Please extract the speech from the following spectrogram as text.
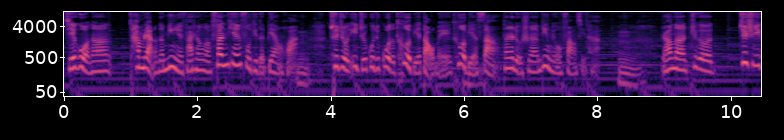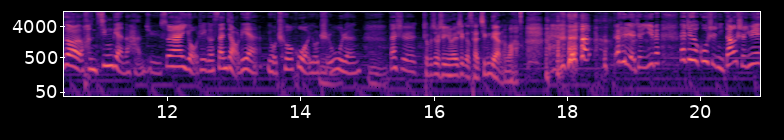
结果呢，他们两个的命运发生了翻天覆地的变化。嗯崔智友一直过就过得特别倒霉，特别丧，但是柳诗媛并没有放弃他。嗯然后呢，这个这是一个很经典的韩剧，虽然有这个三角恋、有车祸、有植物人，嗯，但是这不就是因为这个才经典的吗？但是也就因为，但这个故事你当时因为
